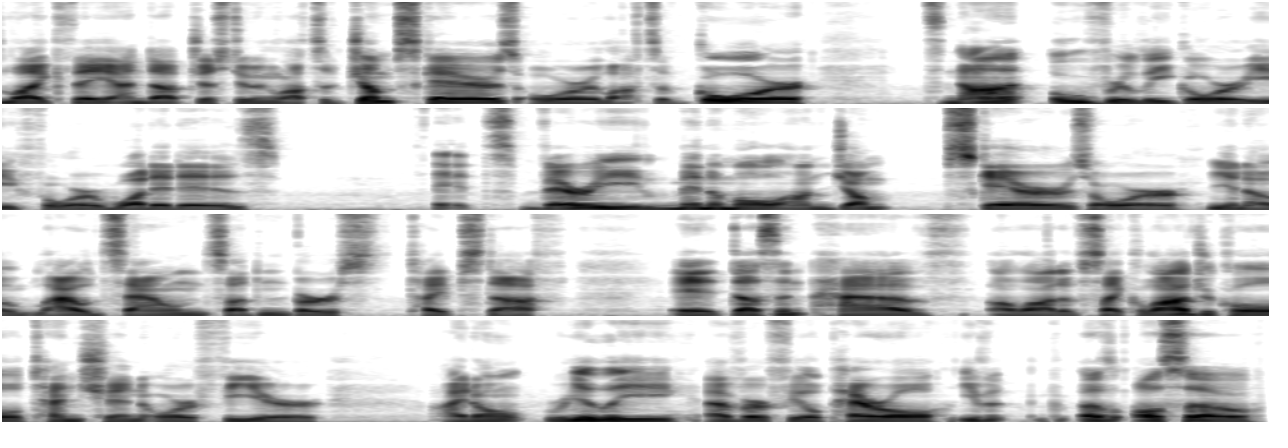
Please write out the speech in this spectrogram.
like they end up just doing lots of jump scares or lots of gore. It's not overly gory for what it is. It's very minimal on jump scares or you know loud sound sudden burst type stuff. It doesn't have a lot of psychological tension or fear. I don't really ever feel peril. Even uh, also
